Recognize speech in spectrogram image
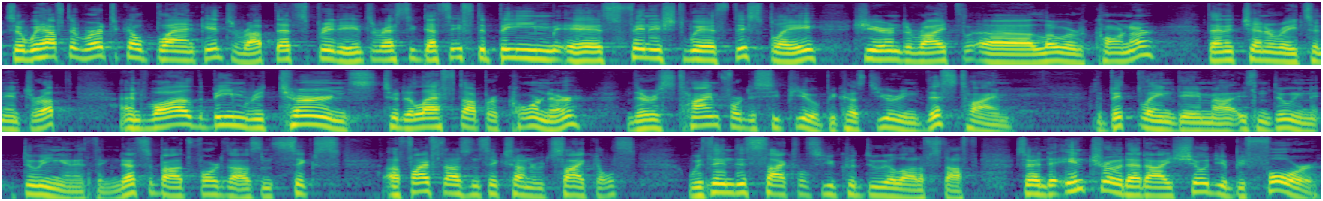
So we have the vertical blank interrupt. That's pretty interesting. That's if the beam is finished with display here in the right uh, lower corner, then it generates an interrupt. And while the beam returns to the left upper corner, there is time for the CPU because during this time, the bitplane DMA isn't doing, doing anything. That's about 4,600, uh, 5,600 cycles. Within these cycles, you could do a lot of stuff. So in the intro that I showed you before,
